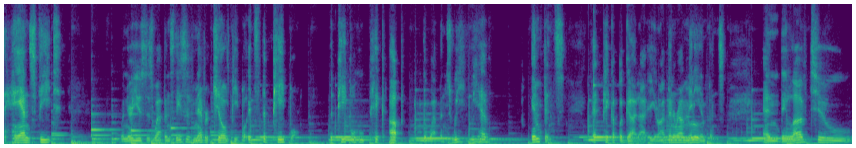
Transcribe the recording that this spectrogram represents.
hands, feet, when they're used as weapons, these have never killed people. It's the people, the people who pick up weapons. We we have infants that pick up a gun. I, you know, I've been around many infants, and they love to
